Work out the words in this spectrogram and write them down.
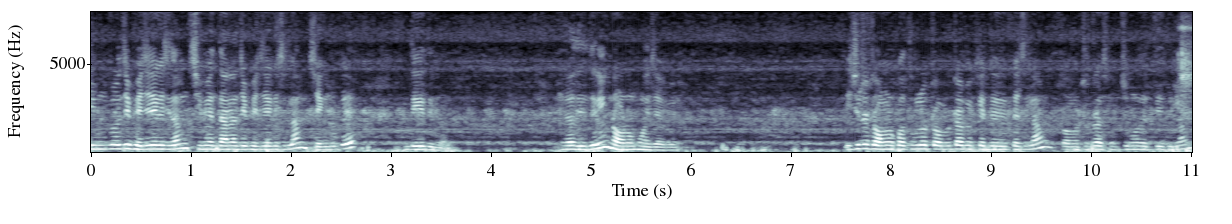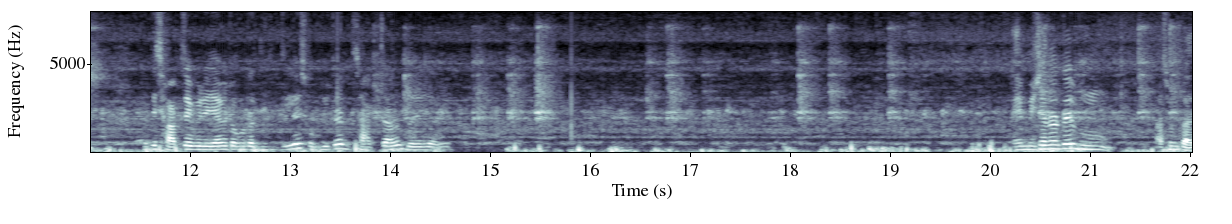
সিমগুলো যে ভেজে রেখেছিলাম সিমের দানা যে ভেজে রেখেছিলাম, সেগুলোকে দিয়ে দিলাম। এটা দিয়ে দিলে নরম হয়ে যাবে। কিছুটা টমেটো কতগুলো টমেটো আমি খেতে রেখেছিলাম, টমেটোটা সবজির মধ্যে দিয়ে দিলাম। এতে স্বাদটা বেড়ে যাবে, টমেটো দিয়ে দিলে সবজিটার স্বাদটা আরও বেড়ে যাবে। এই মেশানোটাই আসল কাজ।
